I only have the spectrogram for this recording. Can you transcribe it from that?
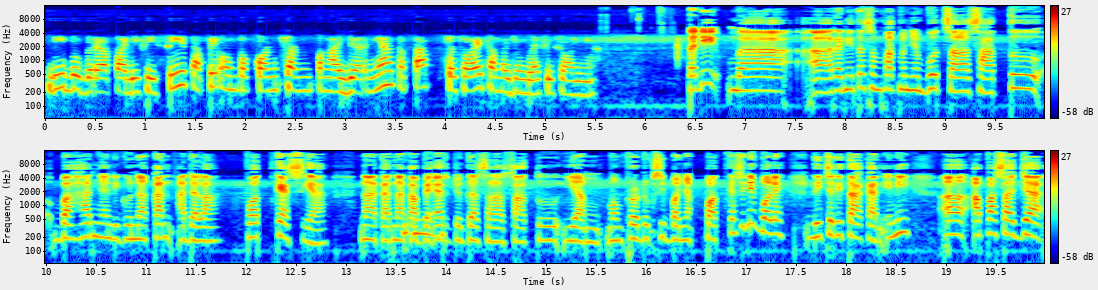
di beberapa divisi, tapi untuk concern pengajarnya tetap sesuai sama jumlah siswanya. Tadi Mbak eh, Renita sempat menyebut salah satu bahan yang digunakan adalah podcast ya. Nah, karena KBR juga salah satu yang memproduksi banyak podcast, ini boleh diceritakan ini uh, apa saja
